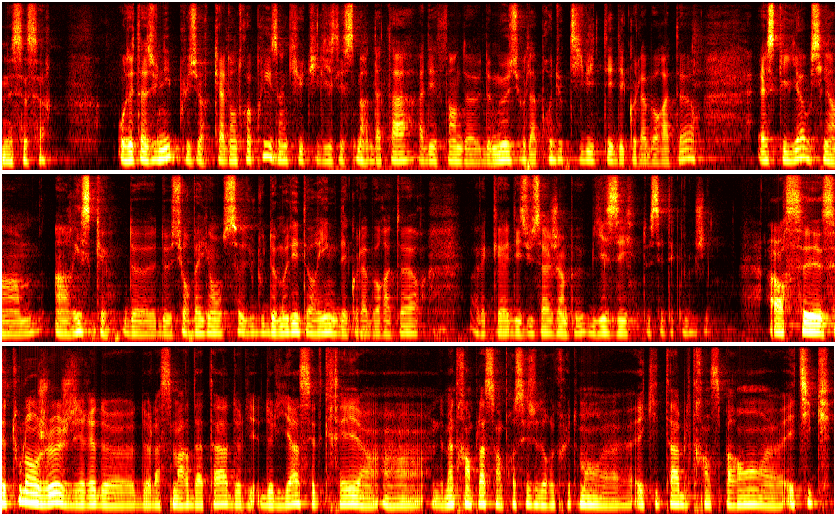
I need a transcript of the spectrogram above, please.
nécessaire. Aux États-Unis, plusieurs cas d'entreprises hein, qui utilisent les smart data à des fins de mesure de la productivité des collaborateurs est-ce qu'il y a aussi un, risque de, surveillance ou de monitoring des collaborateurs avec euh, des usages un peu biaisés de ces technologies? Alors c'est tout l'enjeu, je dirais, de, la smart data, de, l'IA, c'est de créer, de mettre en place un processus de recrutement euh, équitable, transparent, euh, éthique,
